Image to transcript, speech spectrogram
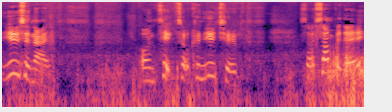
username on TikTok and YouTube. So somebody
